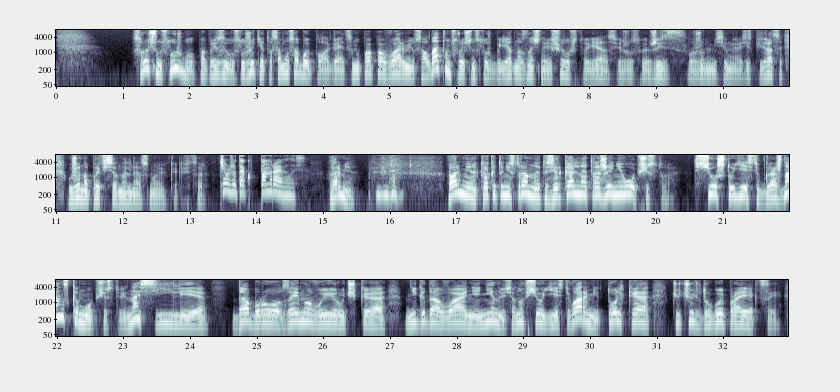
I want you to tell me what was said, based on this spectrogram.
Срочную службу по призыву служить это само собой полагается. Но попав в армию солдатом срочной службы, я однозначно решил, что я свяжу свою жизнь с вооруженными силами Российской Федерации уже на профессиональной основе, как офицер. Чем же так понравилось? Армия? Да. Армия, как это ни странно, это зеркальное отражение общества. Все, что есть в гражданском обществе, насилие, добро, взаимовыручка, негодование, ненависть, оно все есть в армии, только чуть-чуть в другой проекции.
